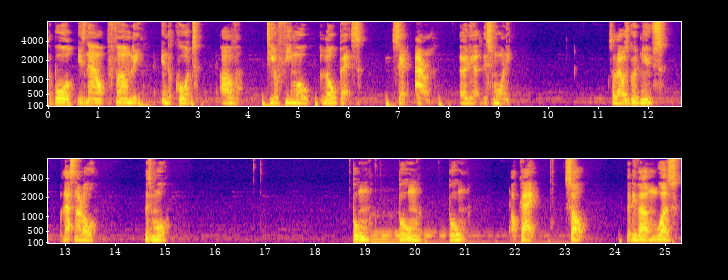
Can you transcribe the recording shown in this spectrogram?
The ball is now firmly in the court of Teofimo Lopez, said Arum earlier this morning. So that was good news. But that's not all. There's more. Boom, boom, boom. Okay, so the development was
